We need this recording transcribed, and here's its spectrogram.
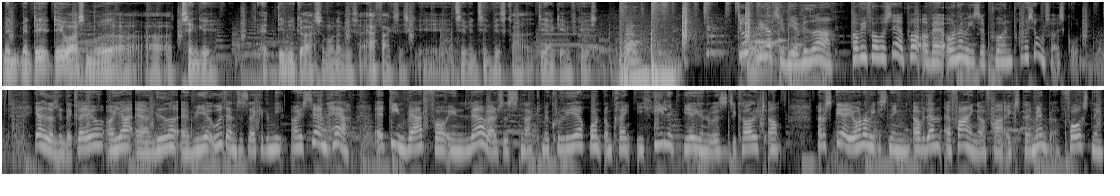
Men, men det, det er jo også en måde at, at, at tænke, at det vi gør som undervisere er faktisk øh, til, til en vis grad, det er gamification. Du lytter til Via Videre, hvor vi fokuserer på at være underviser på en professionshøjskole. Jeg hedder Linda Greve, og jeg er leder af Via Uddannelsesakademi, og i serien her er din vært for en lærerværelsessnak med kolleger rundt omkring i hele Via University College om, hvad der sker i undervisningen, og hvordan erfaringer fra eksperimenter, forskning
